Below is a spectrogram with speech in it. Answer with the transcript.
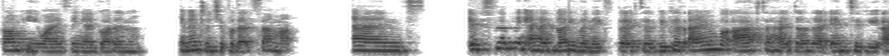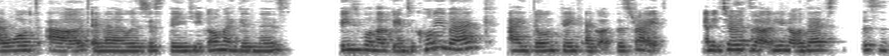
from EY saying I'd gotten an internship for that summer. And it's something I had not even expected because I remember after I had done that interview, I walked out and I was just thinking, oh my goodness, these people are not going to call me back. I don't think I got this right. And it turns out, you know, that this is,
